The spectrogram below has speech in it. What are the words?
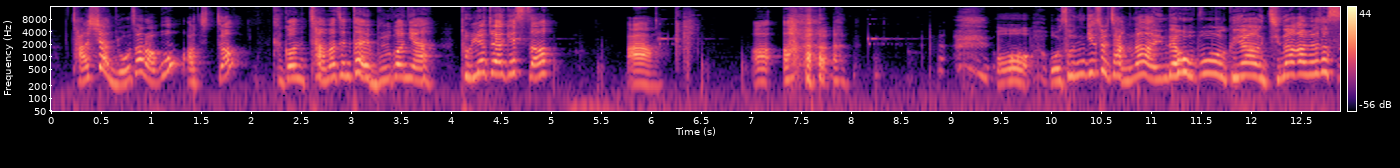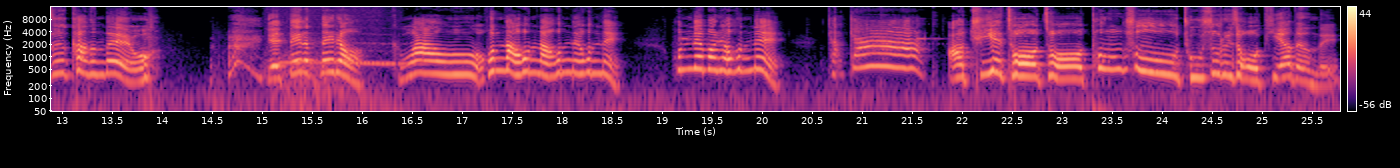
자시한 여자라고? 아, 진짜? 그건 자마젠타의 물건이야. 돌려줘야겠어. 아. 아, 아. 어, 어, 손기술 장난 아닌데, 호부. 그냥 지나가면서 쓱 하는데, 어. 얘 때려, 때려. 그, 와우. 혼나, 혼나, 혼내, 혼내. 혼내버려, 혼내. 캬캬. 아, 뒤에 저, 저, 통수, 조수를 저거 어떻게 해야 되는데.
